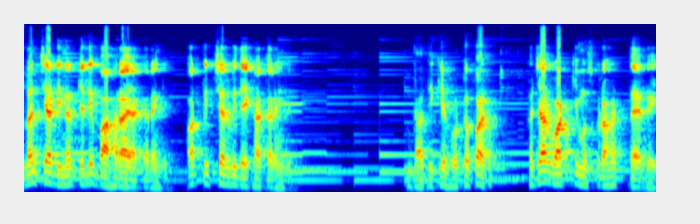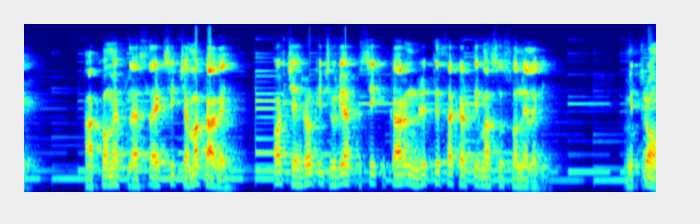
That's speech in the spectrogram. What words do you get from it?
लंच या डिनर के लिए बाहर आया करेंगे और पिक्चर भी देखा करेंगे। दादी के होठों पर हज़ार वाट की मुस्कुराहट तैर गई। आँखों में फ्लैश लाइट सी चमक आ गई और चेहरों की झुरियाँ खुशी के कारण नृत्य सा करती महसूस होने लगी। मित्रों,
